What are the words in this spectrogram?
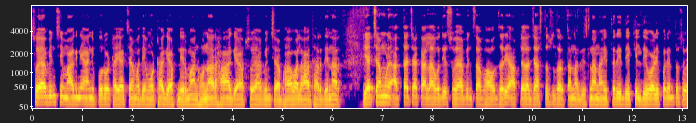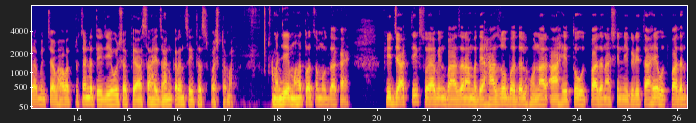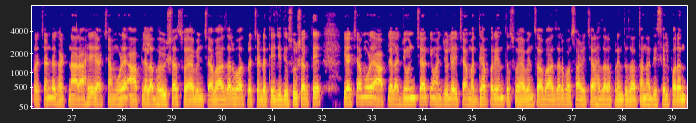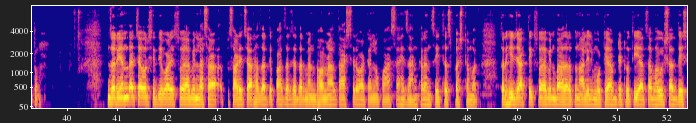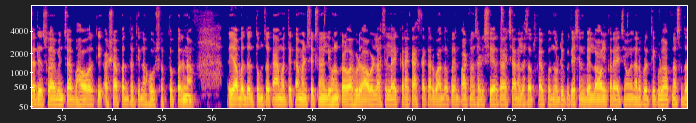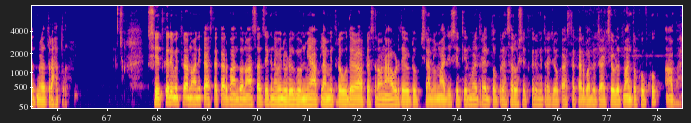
सोयाबीनची मागणी आणि पुरवठा याच्यामध्ये मोठा गॅप निर्माण होणार. हा गॅप सोयाबीनच्या भावाला आधार देणार. याच्यामुळे आत्ताच्या कालावधीत सोयाबीनचा भाव जरी आपल्याला जास्त सुधारताना दिसला नाही तरी देखील दिवाळीपर्यंत सोयाबीनच्या भावात प्रचंड तेजी येऊ शकते असं आहे जाणकारांचं इथं स्पष्ट मत. म्हणजे महत्त्वाचा मुद्दा काय? की जागतिक सोयाबीन बाजारामध्ये हा जो बदल होणार आहे तो उत्पादनाशी निगडीत आहे उत्पादन प्रचंड घटणार आहे याच्यामुळे आपल्याला भविष्यात सोयाबीनच्या बाजारभावात प्रचंड तेजी दिसू शकते. याच्यामुळे आपल्याला जूनच्या किंवा जुलैच्या मध्यापर्यंत सोयाबीनचा बाजारभाव साडेचार हजारापर्यंत जाताना दिसेल परंतु जर यंदाच्या वर्षी दिवाळी सोयाबीनला सा साडेचार हजार ते पाच हजारच्या दरम्यान भाव मिळाला तर आश्चर्य वाटायला नको असं आहे जाणकारांचं इथं स्पष्ट मत. तर ही जागतिक सोयाबीन बाजारातून आलेली मोठी अपडेट होती. याचा भविष्यात देशातील सोयाबीनच्या भावावरती अशा पद्धतीनं होऊ शकतो परिणाम. याबद्दल तुमचं काय मत आहे? कमेंट सेक्शन लिहून कळवा. व्हिडिओ आवडला असेल लाईक करा. कास्ताकार बांधवापर्यंत पाठवण्यासाठी शेअर करा. चॅनलला सबस्क्राईब करून नोटिफिकेशन बेलला ऑल करायच्या मिळणार. प्रत्येक व्हिडिओ आपण सतत मिळत राहतो. शेतकरी मित्रांनो आणि कास्तकार बांधवांनो असाच एक नवीन व्हिडिओ घेऊन मी आपला मित्र उदय आपल्या सर्वांना आवडतं यूट्यूब चॅनल माझी शेतीवर मिळत राहील तोपर्यंत सर्व शेतकरी मित्राचे व कास्तकार बांधवाच्या आजच्या एवढ्यात मानतो खूप खूप आभार.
